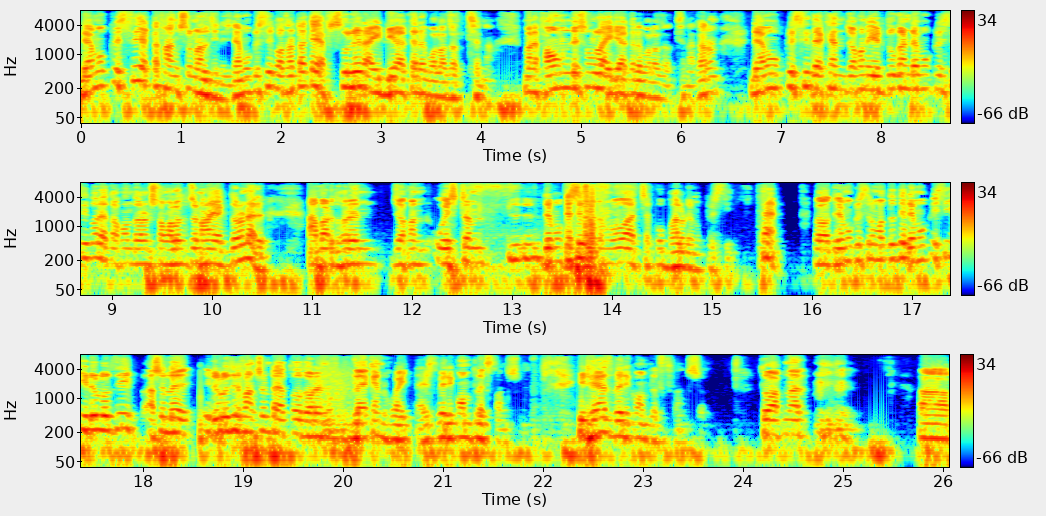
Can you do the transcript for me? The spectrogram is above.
ডেমোক্রেসি একটা ফাংশনাল জিনিস। ডেমোক্রেসি কথাটাকে অ্যাবসুলেট আইডিয়া আকারে বলা যাচ্ছে না। মানে ফাউন্ডেশনাল আইডিয়া আকারে বলা যাচ্ছে না। কারণ ডেমোক্রেসি দেখেন যখন এর এরদোগান ডেমোক্রেসি করে তখন ধরেন সমালোচনা হয় এক ধরনের। আবার ধরেন যখন ওয়েস্টার্ন ডেমোক্রেসি ও আচ্ছা খুব ভালো ডেমোক্রেসি হ্যাঁ ডেমোক্রেসির মধ্যে দিয়ে ডেমোক্রেসি ইডিওলজি আসলে ইডিওলজির ফাংশনটা এত ধরেন ব্ল্যাক এন্ড হোয়াইট না। It's very complex function it has very complex function তো আপনার আহ,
